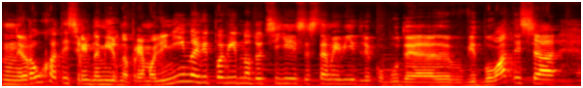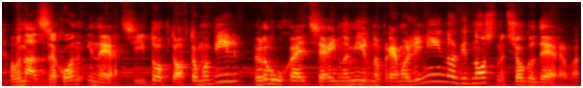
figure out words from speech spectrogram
рухатись рівномірно прямолінійно відповідно до цієї системи відліку, буде відбуватися в нас закон інерції. Тобто автомобіль рухається рівномірно прямолінійно відносно цього дерева.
